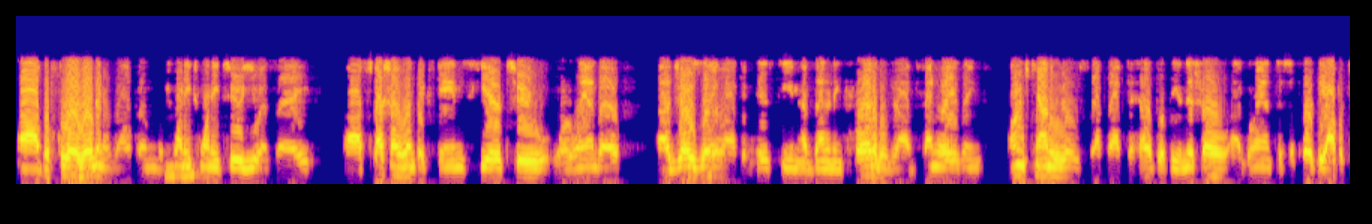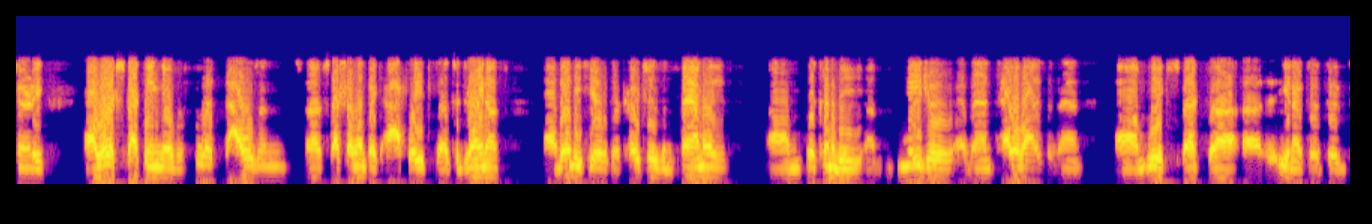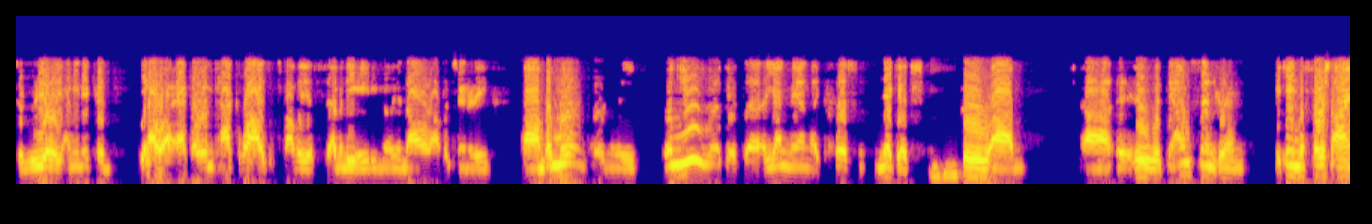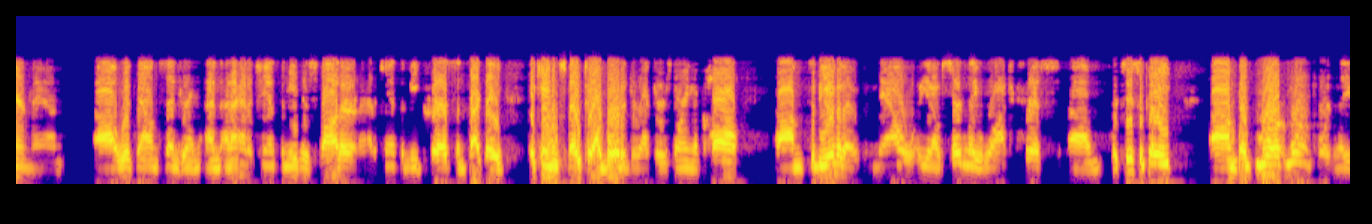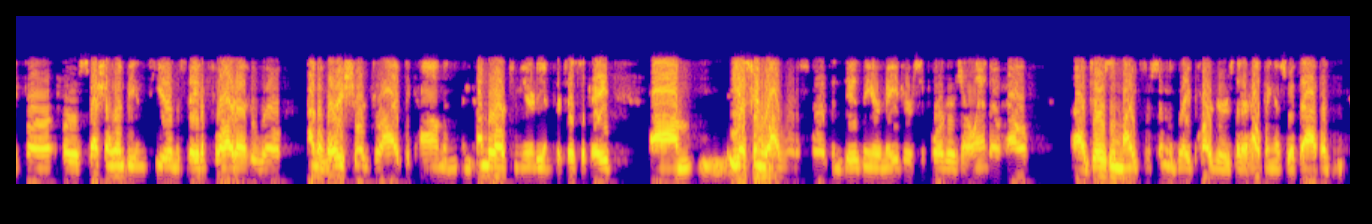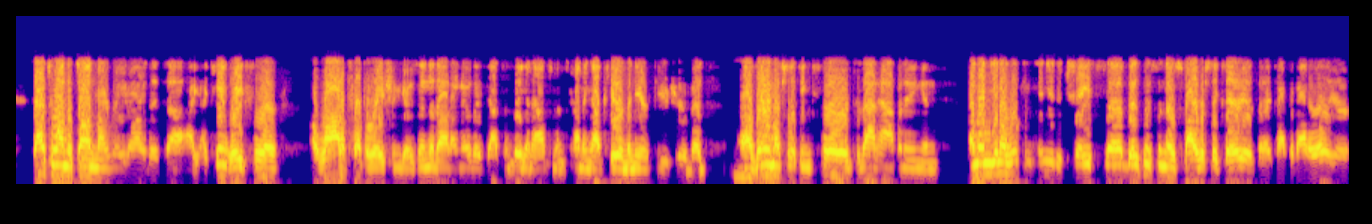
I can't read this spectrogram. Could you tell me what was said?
uh, before we're going to welcome the 2022 USA uh, Special Olympics Games here to Orlando. Uh, Joe Dzaluk and his team have done an incredible job fundraising. Orange County really stepped up to help with the initial uh, grant to support the opportunity. Uh, we're expecting over 4,000 uh, Special Olympic athletes uh, to join us. Uh, they'll be here with their coaches and families. Um, it's going to be a major event, televised event. Um, we expect, uh, uh, you know, to, to, to really, I mean, it could, you know, uh, echo impact wise, it's probably a 70, 80 million dollar opportunity. Um, but more importantly, when you look at uh, a young man like Chris Nikic, mm-hmm. who, um, uh, who with Down syndrome became the first Ironman, uh, with Down syndrome. And, and I had a chance to meet his father and I had a chance to meet Chris. In fact, they, they came and spoke to our board of directors during a call um, to be able to now, you know, certainly watch Chris um, participate, um, but more more importantly for for Special Olympians here in the state of Florida who will have a very short drive to come and, and come to our community and participate. Um, ESPN Wide World of Sports and Disney are major supporters. Orlando Health, uh, Jersey Mike's. There's so many great partners that are helping us with that. But that's one that's on my radar that uh, I, I can't wait for a lot of preparation goes into that. I know they've got some big announcements coming up here in the near future, but uh, very much looking forward to that happening. And and then you know we'll continue to chase uh, business in those five or six areas that I talked about earlier,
